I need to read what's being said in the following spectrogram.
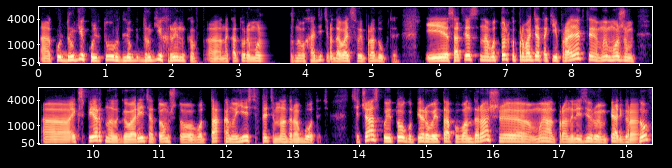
а, других культур, других рынков, на которые можно нужно выходить и продавать свои продукты. И, соответственно, вот только проводя такие проекты, мы можем э, экспертно говорить о том, что вот так оно есть, с этим надо работать. Сейчас по итогу первого этапа Вандераш мы проанализируем 5 городов,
